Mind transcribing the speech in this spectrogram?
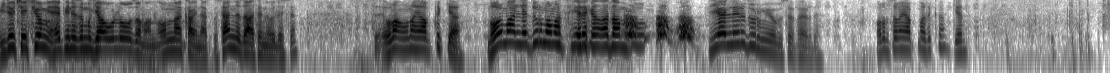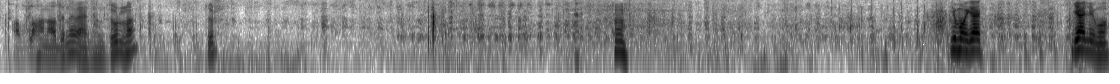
Video çekiyorum ya hepinizin bu gavurluğu o zaman ondan kaynaklı. Sen de zaten öylesin. Ulan ona yaptık ya. Normalde durmaması gereken adam bu. Diğerleri durmuyor bu sefer de. Oğlum sana yapmadık lan gel. Allah'ın adını verdim. Dur lan. Dur. Yumo gel. Gel Yumo.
